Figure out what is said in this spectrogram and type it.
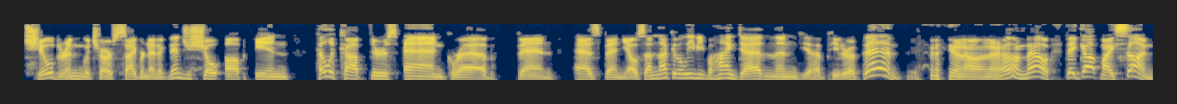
children, which are cybernetic ninjas, show up in helicopters and grab Ben as Ben yells, I'm not going to leave you behind, Dad. And then you have Peter, Ben, you know, and, oh no, they got my son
